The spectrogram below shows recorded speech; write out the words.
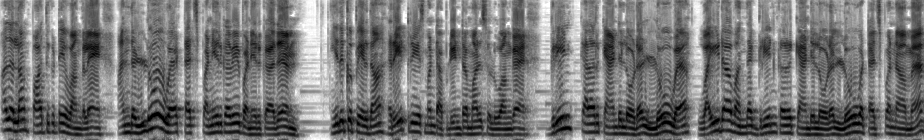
அதெல்லாம் பார்த்துக்கிட்டே வாங்களேன். அந்த லோவை டச் பண்ணியிருக்கவே பண்ணியிருக்காது இதுக்கு பேர் தான் ரீட்ரேஸ்மெண்ட் அப்படின்ற மாதிரி சொல்லுவாங்க. கிரீன் கலர் கேண்டிலோட லோவை வைடாக வந்த கிரீன் கலர் கேண்டிலோட லோவை டச் பண்ணாமல்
